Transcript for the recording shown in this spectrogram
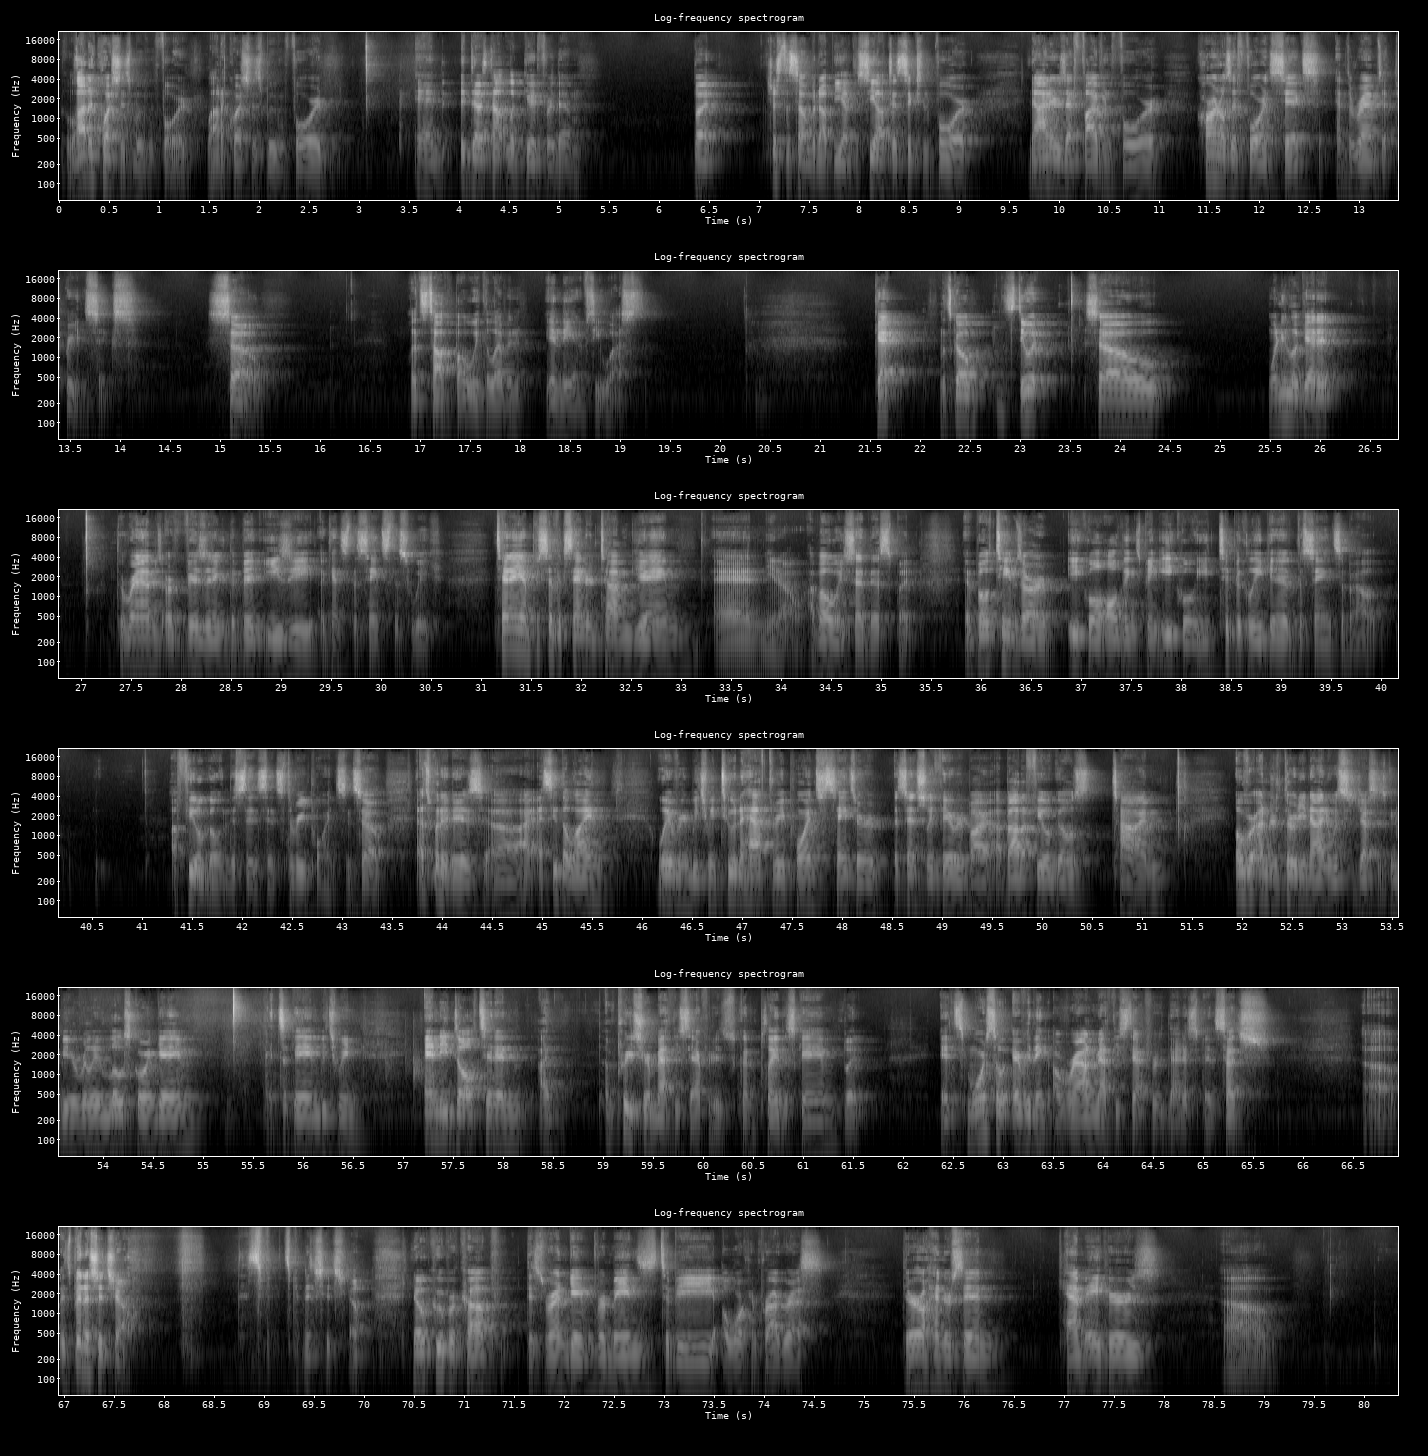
a lot of questions moving forward. A lot of questions moving forward. And it does not look good for them. But just to sum it up, you have the Seahawks at six and four, Niners at five and four, Cardinals at four and six, and the Rams at three and six. So let's talk about week eleven in the NFC West. Okay, let's go. Let's do it. So when you look at it, the Rams are visiting the Big Easy against the Saints this week. 10 a.m. Pacific Standard Time game, and you know I've always said this, but if both teams are equal, all things being equal, you typically give the Saints about a field goal in this instance, three points, and so that's what it is. Uh, I, I see the line wavering between two and a half, three points. Saints are essentially favored by about a field goal's time. Over under 39 would suggest it's going to be a really low scoring game. It's a game between Andy Dalton and I, I'm pretty sure Matthew Stafford is going to play this game, but it's more so everything around Matthew Stafford that has been such. Uh, it's been a shit show. It's, it's been a shit show. No Cooper Kupp. This run game remains to be a work in progress. Darrell Henderson, Cam Akers, um,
